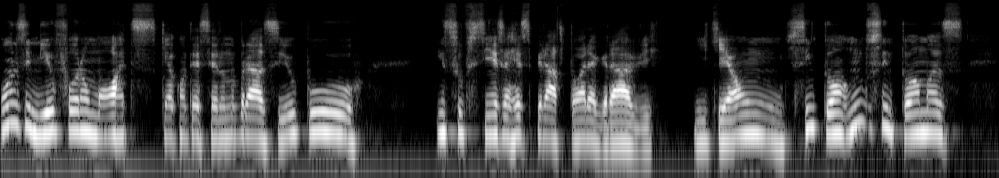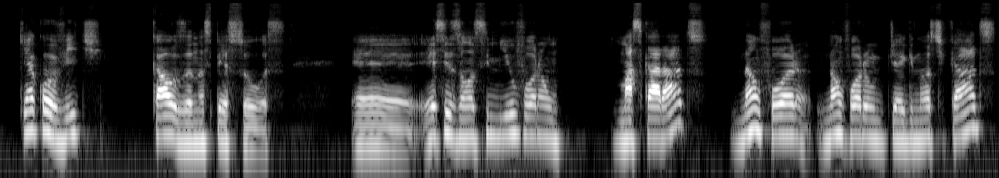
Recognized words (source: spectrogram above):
11 mil foram mortes que aconteceram no Brasil por insuficiência respiratória grave e que é um, sintoma, um dos sintomas que a Covid causa nas pessoas. É, esses 11 mil foram mascarados, não foram, não foram diagnosticados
